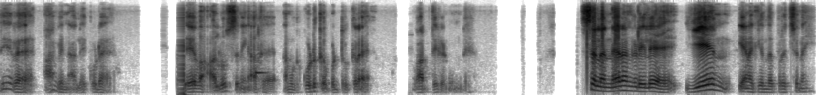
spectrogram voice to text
தேவ ஆவினாலே கூட தேவ ஆலோசனையாக நமக்கு கொடுக்கப்பட்டிருக்கிற வார்த்தைகள் உண்டு. சில நேரங்களிலே ஏன் எனக்கு இந்த பிரச்சனை?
